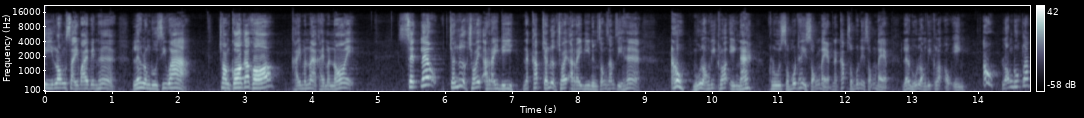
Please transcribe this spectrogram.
4 ลองใส่ y เป็น 5 แล้วลองดูซิว่า ช่องกอกับขอ ใครมันมากใครมันน้อย เสร็จแล้ว จะเลือกช้อยอะไรดีนะครับจะเลือกช้อยอะไรดี 1 2 3 4 5 เอ้าหนูลองวิเคราะห์เองนะ ครูสมมติให้ 2 แบบนะครับสมมติให้ 2 แบบแล้วหนูลองวิเคราะห์เอาเอง เอ้าลองดูครับ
